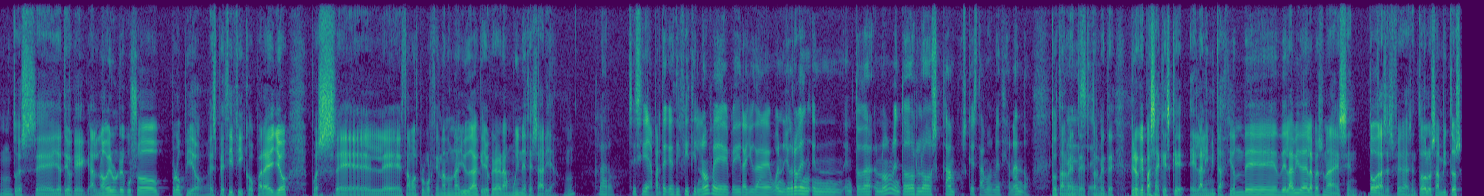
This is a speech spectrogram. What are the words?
¿eh? Entonces, eh, ya te digo que al no haber un recurso propio, específico para ello, pues eh, le estamos proporcionando una ayuda que yo creo que era muy necesaria. Claro, sí, sí, aparte que es difícil, ¿no? Pe- Pedir ayuda. eh, Bueno, yo creo que en, en, en todo- ¿no? en todos los campos que estamos mencionando. Totalmente, eh, totalmente. Pero ¿qué pasa? Que es que eh, la limitación de, de la vida de la persona es en todas las esferas, en todos los ámbitos,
